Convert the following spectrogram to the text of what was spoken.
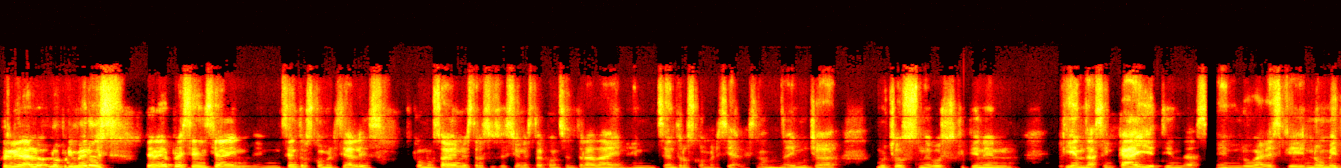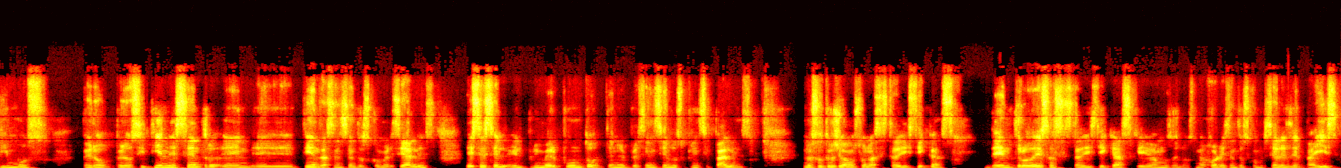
Pues mira, lo, primero es tener presencia en centros comerciales, como saben, nuestra asociación está concentrada en, centros comerciales, ¿no? Hay mucha, muchos negocios que tienen tiendas en calle, tiendas en lugares que no medimos, pero, pero si tienes centro, en, eh, tiendas en centros comerciales, ese es el, el, primer punto, tener presencia en los principales. Nosotros llevamos unas estadísticas. Dentro de esas estadísticas que llevamos de los mejores centros comerciales del país,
